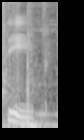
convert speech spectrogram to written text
Tip.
